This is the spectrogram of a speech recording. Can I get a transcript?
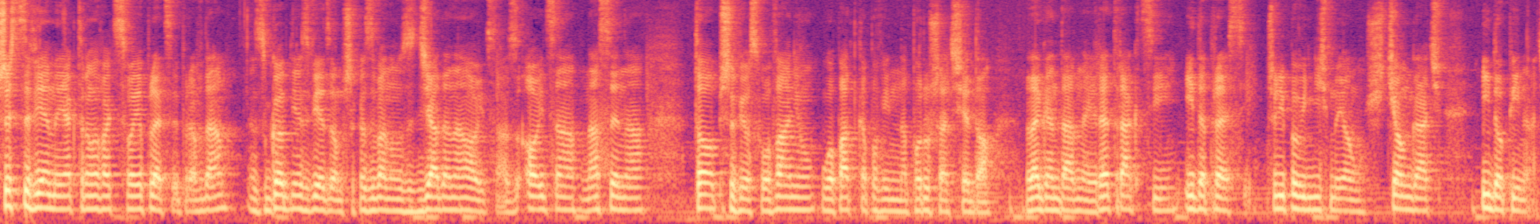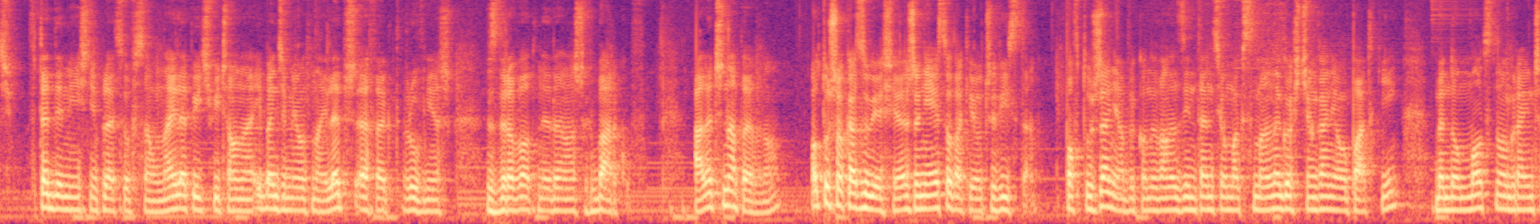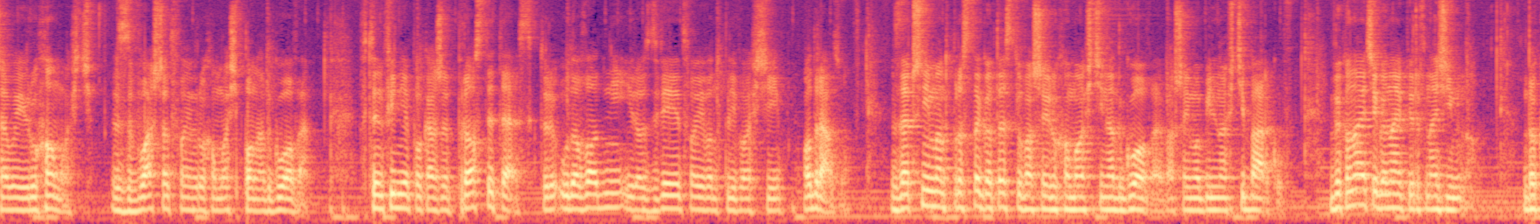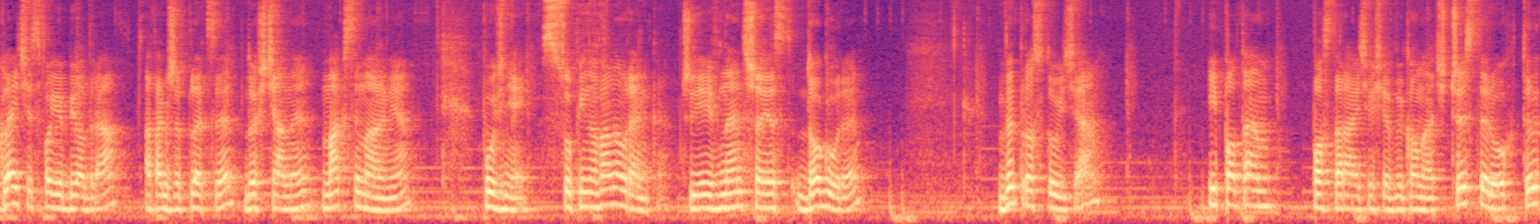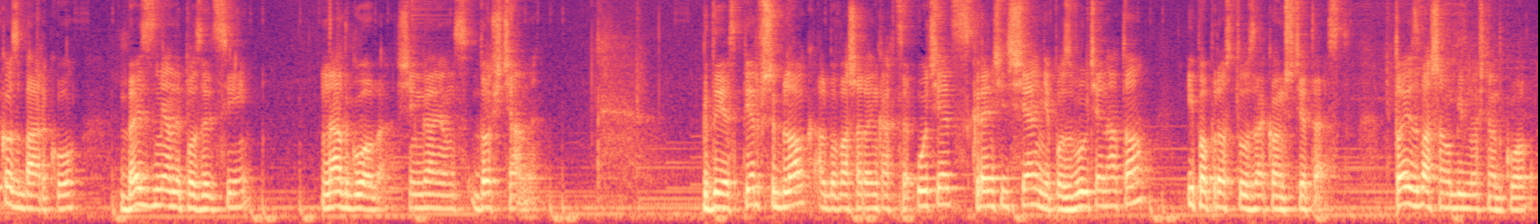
Wszyscy wiemy, jak trenować swoje plecy, prawda? Zgodnie z wiedzą przekazywaną z dziada na ojca, z ojca na syna, to przy wiosłowaniu łopatka powinna poruszać się do legendarnej retrakcji i depresji, czyli powinniśmy ją ściągać i dopinać. Wtedy mięśnie pleców są najlepiej ćwiczone i będzie miał najlepszy efekt, również zdrowotny dla naszych barków. Ale czy na pewno? Otóż okazuje się, że nie jest to takie oczywiste. Powtórzenia wykonywane z intencją maksymalnego ściągania łopatki będą mocno ograniczały jej ruchomość, zwłaszcza Twoją ruchomość ponad głowę. W tym filmie pokażę prosty test, który udowodni i rozwieje Twoje wątpliwości od razu. Zacznijmy od prostego testu Waszej ruchomości nad głowę, Waszej mobilności barków. Wykonajcie go najpierw na zimno. Doklejcie swoje biodra, a także plecy do ściany maksymalnie Później zsupinowaną rękę, czyli jej wnętrze jest do góry, wyprostujcie i potem postarajcie się wykonać czysty ruch tylko z barku, bez zmiany pozycji nad głowę, sięgając do ściany. Gdy jest pierwszy blok albo wasza ręka chce uciec, skręcić się, nie pozwólcie na to i po prostu zakończcie test. To jest wasza mobilność nad głowę.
